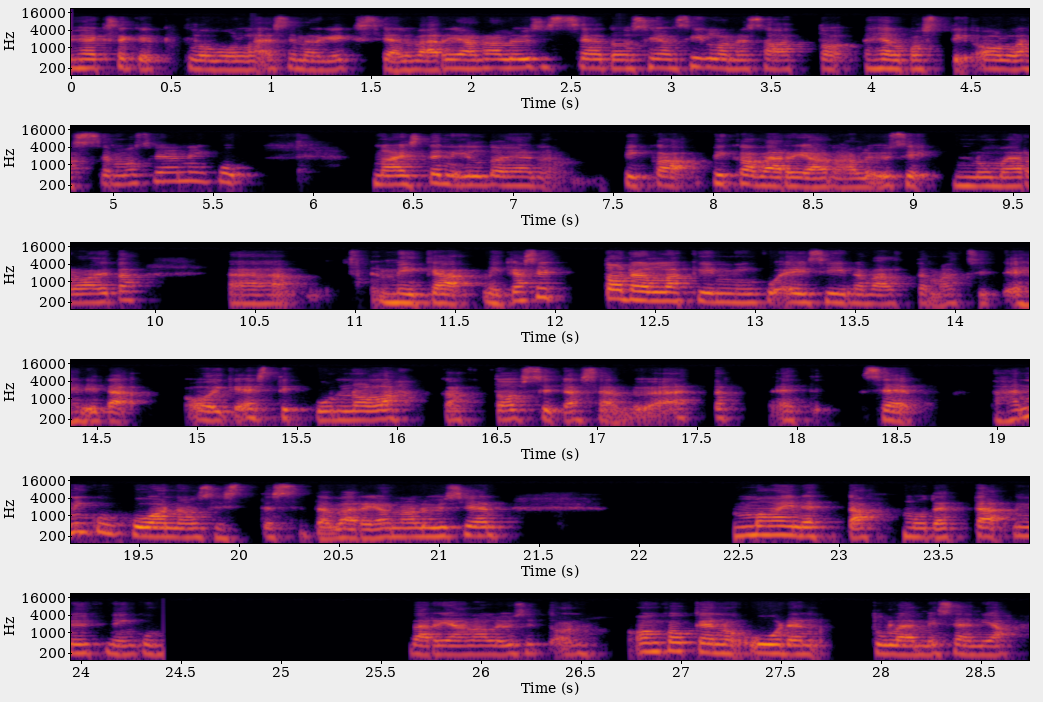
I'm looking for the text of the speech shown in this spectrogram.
90-luvulla esimerkiksi siellä värianalyysissä, ja tosiaan silloin ne saattoi helposti olla semmoisia niin naisten iltojen pika, pikavärianalyysinumeroita, mikä, mikä sitten todellakin niin ei siinä välttämättä sit ehditä oikeasti kunnolla katsoa sitä sävyä, että, että se vähän niin kuin huononsi sitten sitä värianalyysien mainetta, mutta että nyt niin kuin värianalyysit on, on kokenut uuden tulemisen ja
